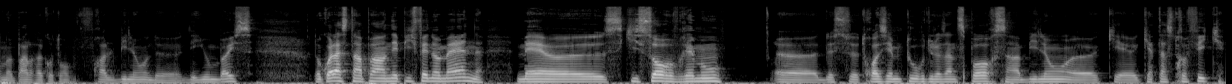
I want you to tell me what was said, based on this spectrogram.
On en parlera quand on fera le bilan des Young Boys. Donc voilà, c'est un peu un épiphénomène, mais euh, ce qui sort vraiment euh, de ce troisième tour du Lausanne Sport, c'est un bilan qui est catastrophique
